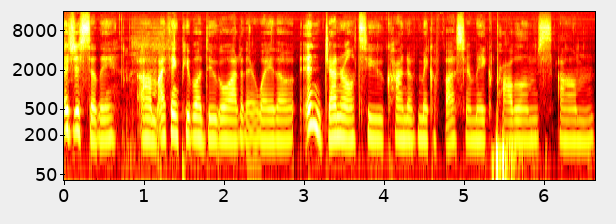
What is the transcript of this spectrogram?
It's just silly. Um, I think people do go out of their way though, in general, to kind of make a fuss or make problems. Um,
